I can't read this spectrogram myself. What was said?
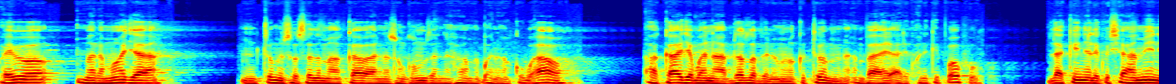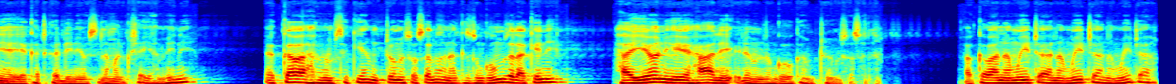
Kwa hivyo mara moja Mtume SAW akawa anazungumza na hawa mabwana wakubwa hao. Akaja bwana Abdullah bin Maktum ambaye alikuwa ni kipofu lakini alikushaamini yeye katika dini ya Uislamu alikushaamini akawa anamsikia Mtume SAW akizungumza lakini haioni hii hali iliyomzunguka Mtume SAW akawa anamuita anamuita anamuita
